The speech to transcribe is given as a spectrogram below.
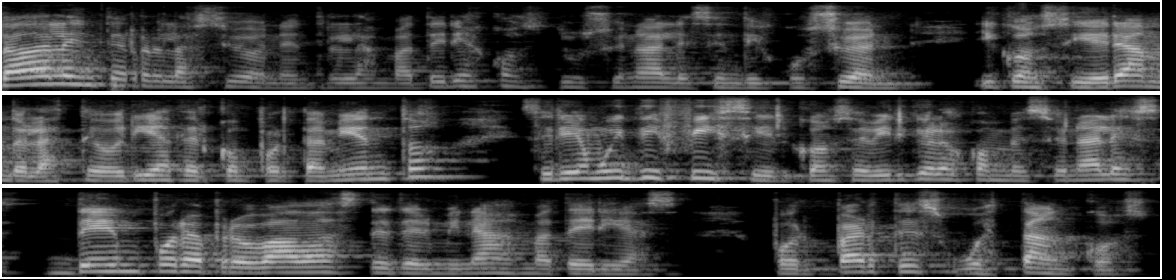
Dada la interrelación entre las materias constitucionales en discusión y considerando las teorías del comportamiento, sería muy difícil concebir que los convencionales den por aprobadas determinadas materias, por partes o estancos,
